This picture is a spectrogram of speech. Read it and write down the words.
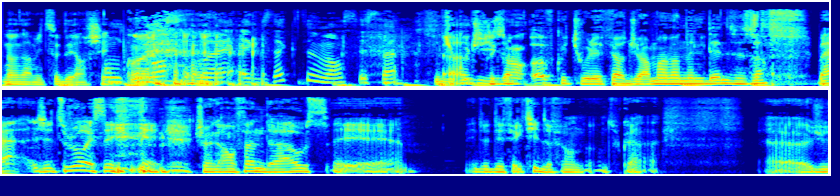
Non, on a envie de se déhancher. on commence. Ouais, exactement, c'est ça. Du coup, tu disais en off que tu voulais faire du Herman Van Elden, c'est ça? Ben, j'ai toujours essayé. je suis un grand fan de House et, et de Defected, enfin, en tout cas, euh, jus-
